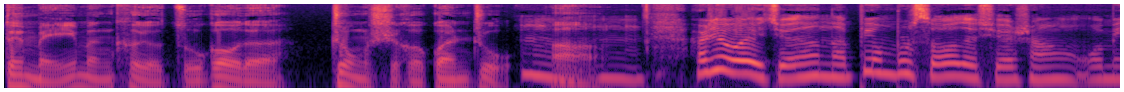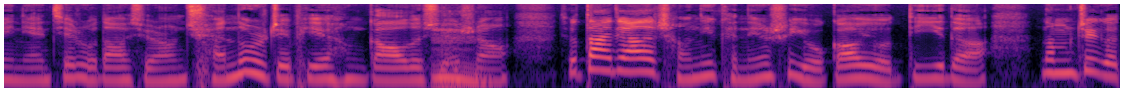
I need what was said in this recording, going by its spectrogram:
对每一门课有足够的重视和关注嗯啊。嗯，而且我也觉得呢，并不是所有的学生，我每年接触到学生全都是 GPA 很高的学生，嗯就大家的成绩肯定是有高有低的。那么这个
